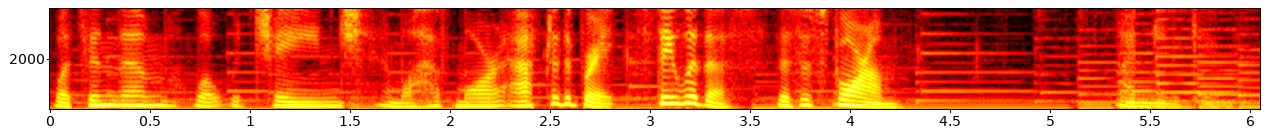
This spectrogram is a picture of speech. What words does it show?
what's in them, what would change, and we'll have more after the break. Stay with us. This is Forum. I'm Mina Kim.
